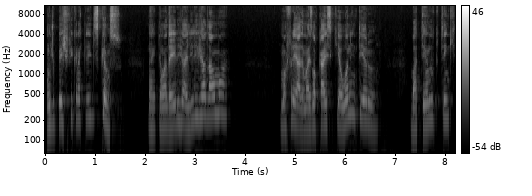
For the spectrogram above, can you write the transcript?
onde o peixe fica naquele descanso. Né? Então daí ele, ali ele já dá uma, uma freada. Mas locais que é o ano inteiro batendo, tu tem que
